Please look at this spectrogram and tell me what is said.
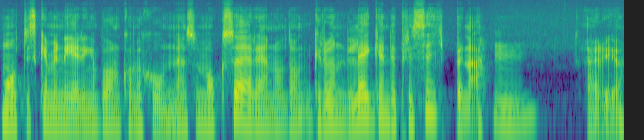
mot diskriminering i barnkonventionen som också är en av de grundläggande principerna. Mm. Är det ju.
